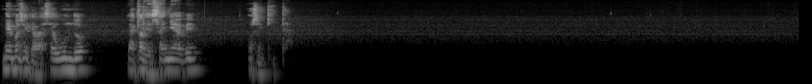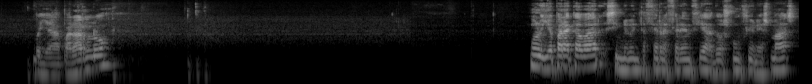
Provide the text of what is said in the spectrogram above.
vemos que cada segundo la clase se añade o se quita. Voy a pararlo. Bueno, ya para acabar, simplemente hacer referencia a dos funciones más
